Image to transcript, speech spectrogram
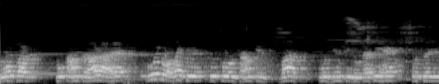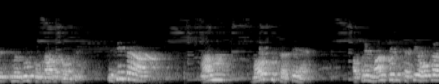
रोड पर वो काम करा रहा है, वो तो अवश्य उसको शाम के बाद वो दिन के जो पैसे हैं, उस मजदूर को प्राप्त होंगे। इसी तरह हम बहुत कुछ करते हैं। अपने मन से भी सच्चे होकर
